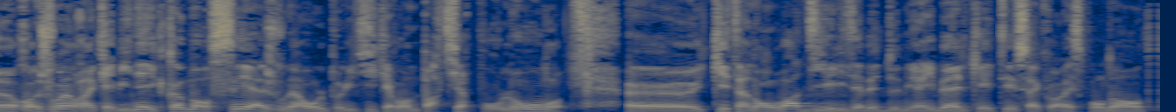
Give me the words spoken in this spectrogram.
euh, rejoindre un cabinet et commencer à jouer un rôle politique avant de partir pour Londres, euh, qui est un endroit, dit Elisabeth de Miribel, qui a été sa correspondante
